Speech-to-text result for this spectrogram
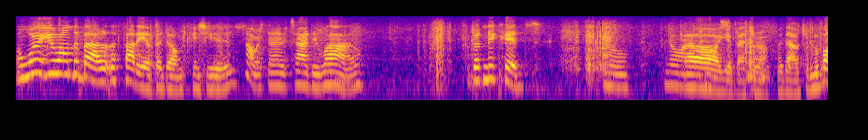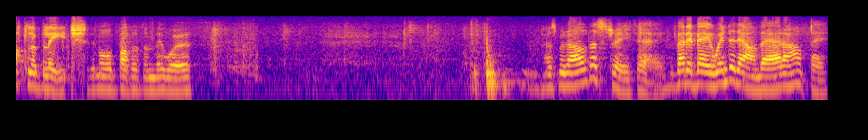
And weren't you on the bar at the ferry for donkey's years? I was there a tidy while. Got any kids? No, no, I Oh, haven't. you're better off without them. A bottle of bleach. They're more bother than they're worth. Esmeralda Street, eh? Very bay windy down there, aren't they?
